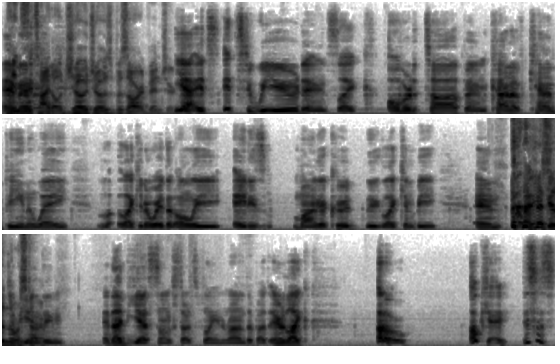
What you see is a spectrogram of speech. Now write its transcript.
and hence uh, the title jojo's bizarre adventure yeah, it's it's weird and it's like over the top and kind of campy in a way, like in a way that only '80s manga could like can be. And I didn't get to North the Star. ending. and that Yes song starts playing around roundabout, and you're like, oh, okay, this is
